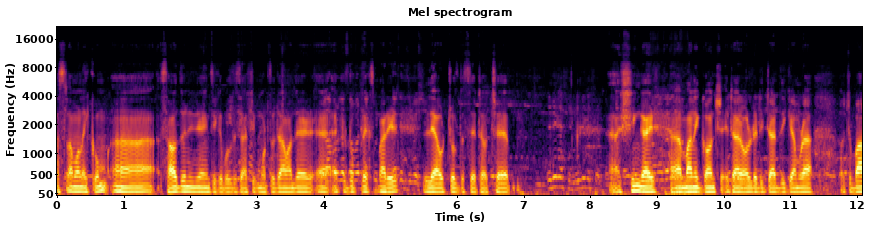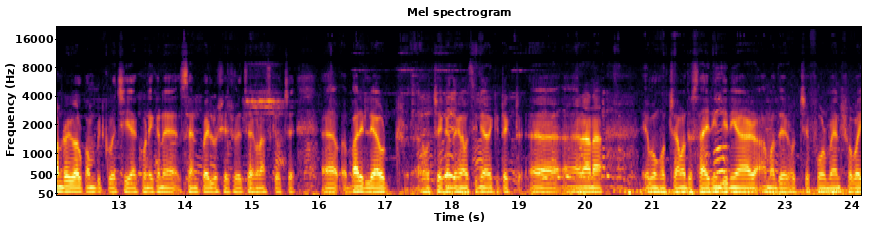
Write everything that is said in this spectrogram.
আসসালামু আলাইকুম সাউথ ইঞ্জিনিয়ারিং থেকে বলতেছে আশিক মর্তুজা আমাদের একটা ডুপ্লেক্স বাড়ির লেআউট চলতেছে এটা হচ্ছে সিঙ্গাই মানিকগঞ্জ এটার অলরেডি চারদিকে আমরা হচ্ছে বাউন্ডারি ওয়াল কমপ্লিট করেছি। এখন এখানে স্যান্ড পাইলও শেষ হয়েছে। এখন আজকে হচ্ছে বাড়ির লেআউট হচ্ছে এখানে। দেখেন আমার সিনিয়র আর্কিটেক্ট রানা এবং হচ্ছে আমাদের সাইড ইঞ্জিনিয়ার আমাদের হচ্ছে ফোরম্যান সবাই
